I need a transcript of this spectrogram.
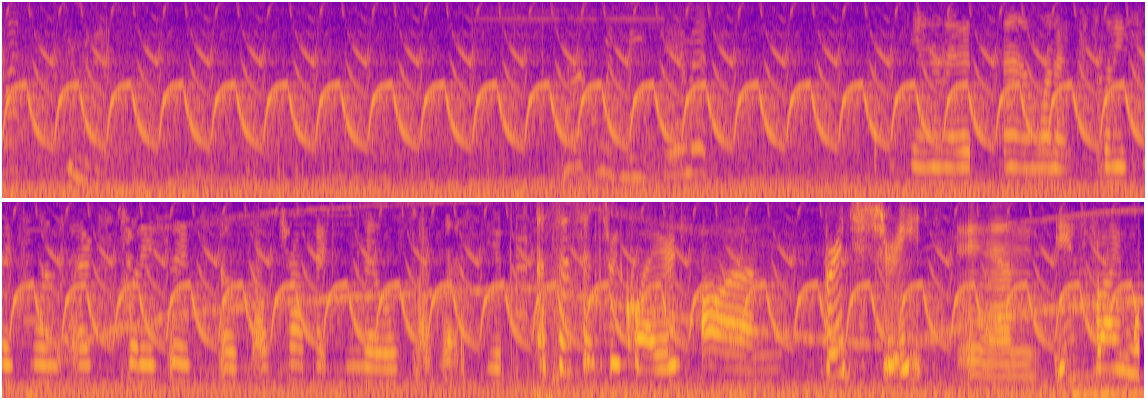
Let's do this. Work with me, damn it. Candidate uh, 1X26, 1X26, no south traffic, middle southwest. Assistance required on Bridge Street. and East Vinewood.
